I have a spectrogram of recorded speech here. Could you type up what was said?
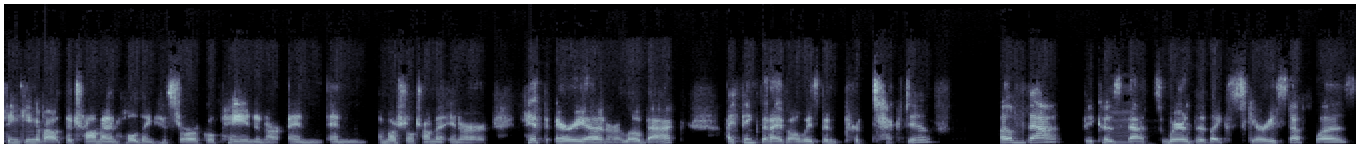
thinking about the trauma and holding historical pain in our and and emotional trauma in our hip area and our low back, I think that I've always been protective of that because Mm. that's where the like scary stuff was.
